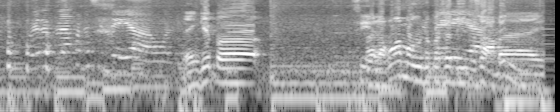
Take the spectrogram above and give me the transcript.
May reply ka na si. Thank you po. See, Kala ko nga mauna pa sa dito sa akin. Bye.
